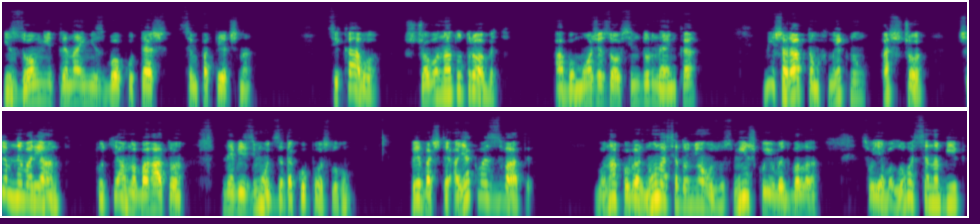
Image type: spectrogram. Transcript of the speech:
і ззовні, принаймні збоку, теж симпатична. Цікаво, що вона тут робить? Або, може, зовсім дурненька. Міша раптом хмикнув. А що? Чим не варіант? Тут явно багато не візьмуть за таку послугу. Вибачте, а як вас звати? Вона повернулася до нього з усмішкою, видвала своє волосся на бік.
